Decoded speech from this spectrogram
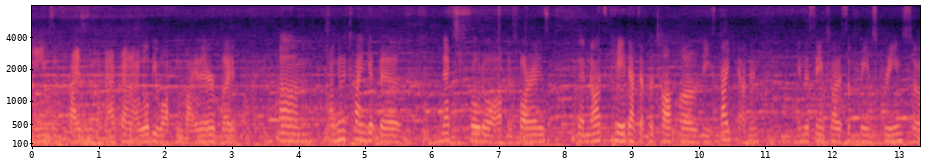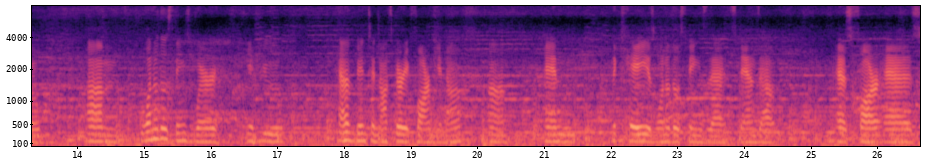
games and prizes in the background. I will be walking by there, but um, I'm gonna try and get the next photo off as far as the Knott's K that's at the top of the sky cabin in the same shot as Supreme Scream. So um, one of those things where if you have been to Knott's Berry Farm enough um, and the K is one of those things that stands out as far as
